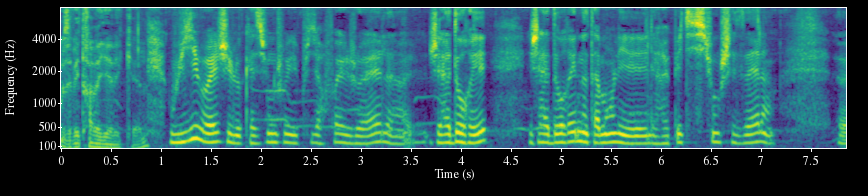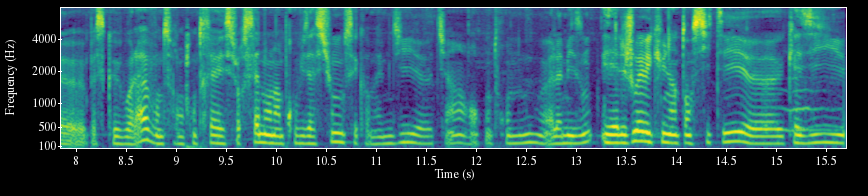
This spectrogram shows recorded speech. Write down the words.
Vous avez travaillé avec elle Oui, ouais, j'ai eu l'occasion de jouer plusieurs fois avec Joël. Euh, j'ai adoré. J'ai adoré notamment les, répétitions chez elle. Euh, parce que voilà, avant de se rencontrer sur scène en improvisation, on s'est quand même dit euh, tiens, rencontrons-nous à la maison. Et elle jouait avec une intensité quasi,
